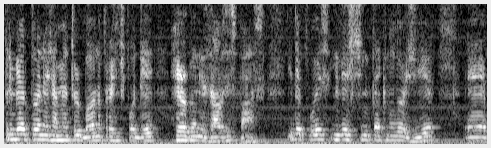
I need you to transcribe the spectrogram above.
primeiro planejamento urbano para a gente poder reorganizar os espaços e depois investir em tecnologia é,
